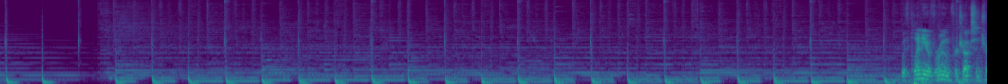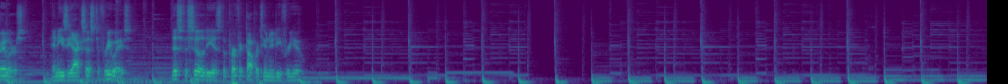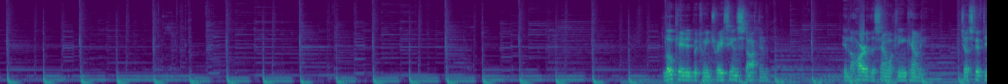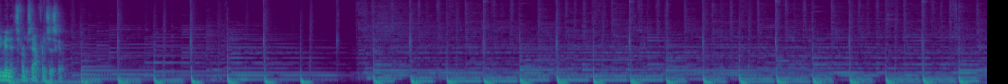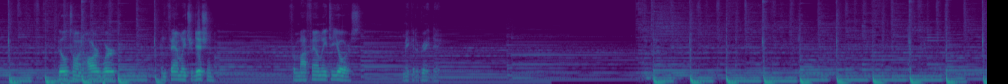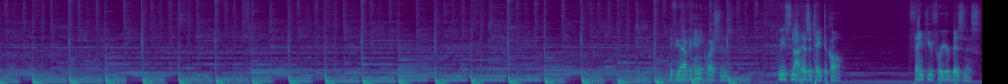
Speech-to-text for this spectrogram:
With plenty of room for trucks and trailers and easy access to freeways, this facility is the perfect opportunity for you. Located between Tracy and Stockton, in the heart of the San Joaquin County, just 50 minutes from San Francisco. Built on hard work and family tradition. From my family to yours, make it a great day. If you have any questions, please do not hesitate to call. Thank you for your business.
